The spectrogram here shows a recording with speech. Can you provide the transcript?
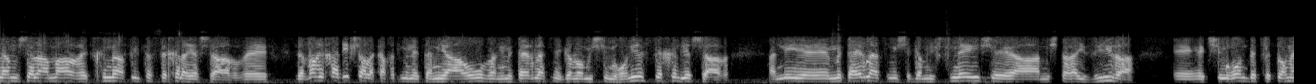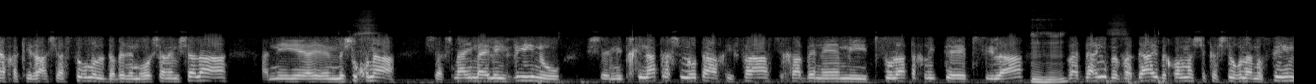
לממשלה אמר, צריכים להפעיל את השכל הישר, ודבר אחד אי אפשר לקחת מנתניהו, ואני מתאר לעצמי גם לא משמרון, יש שכל ישר. אני uh, מתאר לעצמי שגם לפני שהמשטרה הזהירה uh, את שמרון בצאתו מהחקירה שאסור לו לדבר עם ראש הממשלה, אני uh, משוכנע שהשניים האלה הבינו שמבחינת רשויות האכיפה השיחה ביניהם היא פסולה תכלית פסילה, ודאי ובוודאי בכל מה שקשור לנושאים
